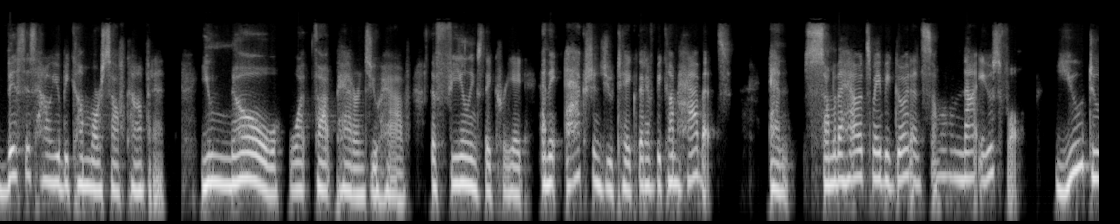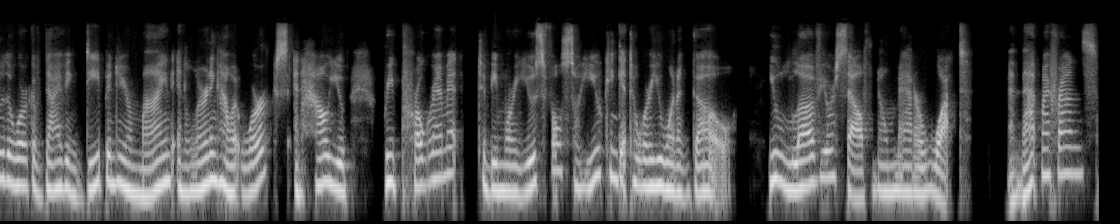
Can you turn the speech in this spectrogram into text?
This is how you become more self confident. You know what thought patterns you have, the feelings they create, and the actions you take that have become habits. And some of the habits may be good and some of them not useful. You do the work of diving deep into your mind and learning how it works and how you reprogram it to be more useful so you can get to where you want to go. You love yourself no matter what. And that, my friends,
